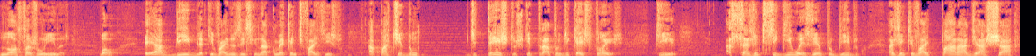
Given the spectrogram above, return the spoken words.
nossas ruínas? Bom, é a Bíblia que vai nos ensinar como é que a gente faz isso, a partir de, um, de textos que tratam de questões que, se a gente seguir o exemplo bíblico, a gente vai parar de achar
